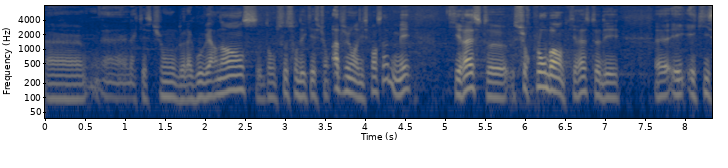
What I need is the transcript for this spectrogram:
la question de la gouvernance. Donc ce sont des questions absolument indispensables, mais qui restent surplombantes, qui restent des, euh, et, qui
